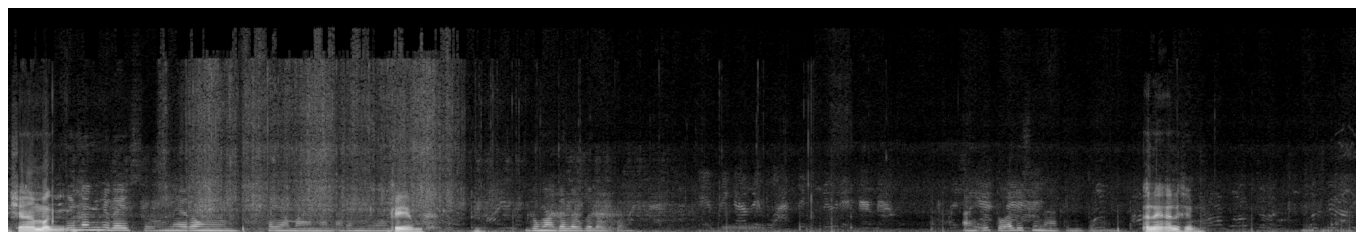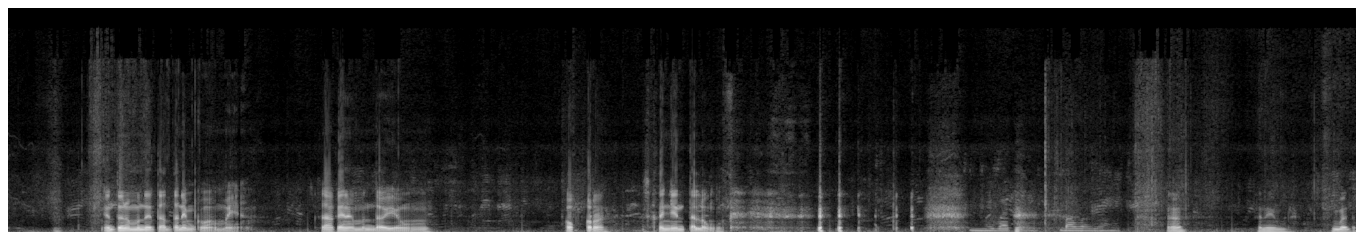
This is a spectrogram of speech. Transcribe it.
Siya mag... Tingnan nyo guys, so, merong kayamanan. Alam niyo yan. Kaya... Gumagalaw-galaw pa. Ay, ito, alisin natin ito. Ano yung alisin mo? Ito naman din tatanim ko mamaya. Sa akin naman daw yung okra. Sa kanya yung talong. May bato. Bawal yan. Ha? Ano yung bato?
